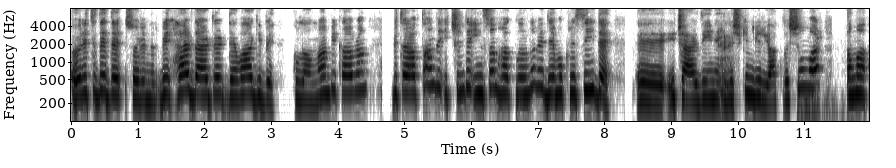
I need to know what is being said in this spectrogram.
öğretide de söylenir. Bir her derde deva gibi kullanılan bir kavram. Bir taraftan da içinde insan haklarını ve demokrasiyi de e, içerdiğine ilişkin bir yaklaşım var. Ama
